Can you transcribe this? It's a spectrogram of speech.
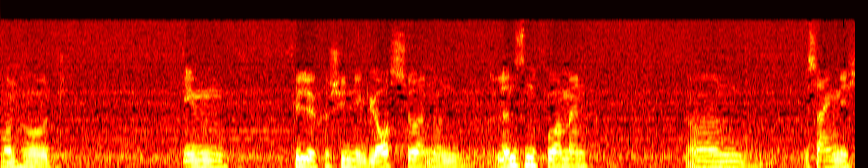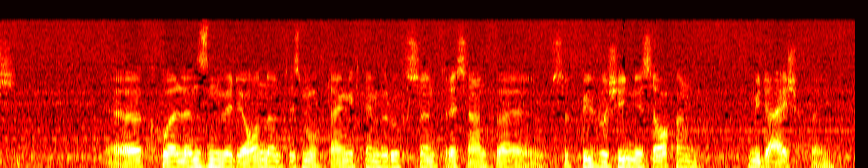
Man hat im viele verschiedene Glassorten und Linsenformen. Und ist eigentlich äh, keine Linsen wie die anderen und das macht eigentlich den Beruf so interessant, weil so viele verschiedene Sachen mit einspringen.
